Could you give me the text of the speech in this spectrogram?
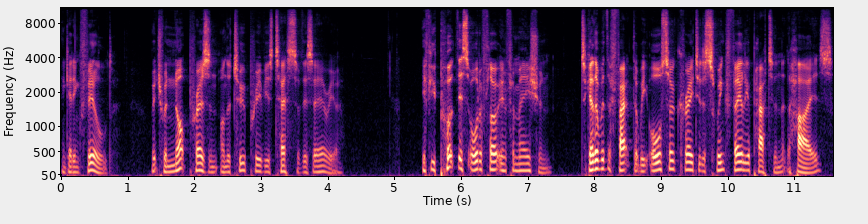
and getting filled, which were not present on the two previous tests of this area. If you put this order flow information together with the fact that we also created a swing failure pattern at the highs,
